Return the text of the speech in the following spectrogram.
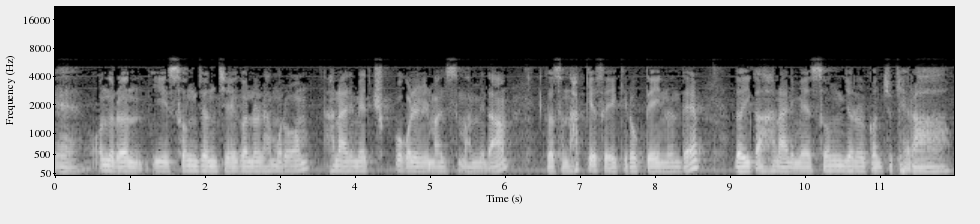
예, 오늘은 이 성전 재건을 함으로 하나님의 축복을 말씀합니다. 그것은 학계서에 기록되어 있는데 너희가 하나님의 성전을 건축해라.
